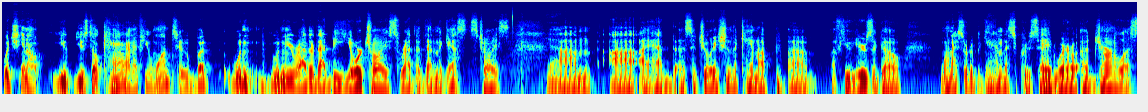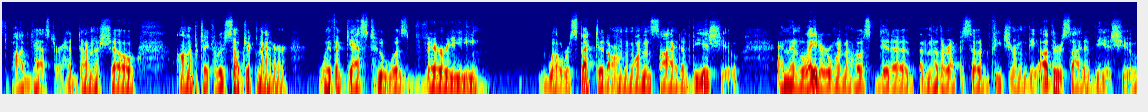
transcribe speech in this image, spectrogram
which you know you you still can if you want to but wouldn't wouldn't you rather that be your choice rather than the guest's choice yeah. Um, uh, I had a situation that came up uh, a few years ago when I sort of began this crusade where a journalist podcaster had done a show on a particular subject matter with a guest who was very well respected on one side of the issue. And then later, when the host did a, another episode featuring the other side of the issue,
